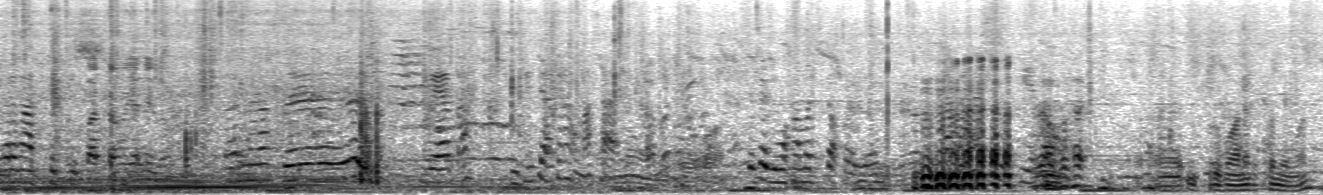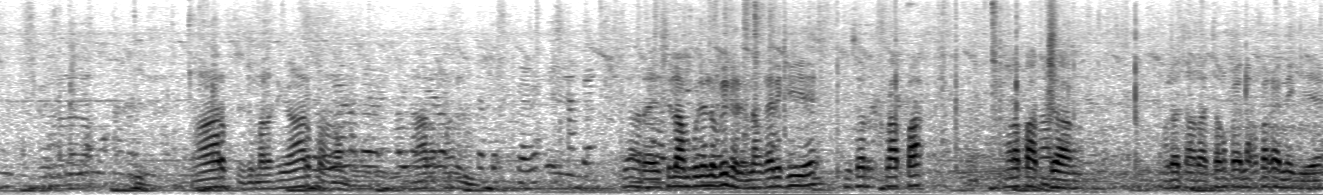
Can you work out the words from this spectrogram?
Ngatik. Padang ya nih. Biar apa? Ini jangan masak. Kita di Muhammad Tok ya. Berhubungannya ketemu? Ngarep sih, malah sih ngarep malah ngomong. Ngarep ngarep. Ada si lampunya lebih dari nang iki ya, ngisor kelapa. Malah padang. Ora cara cang penak apa kene iki ya.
